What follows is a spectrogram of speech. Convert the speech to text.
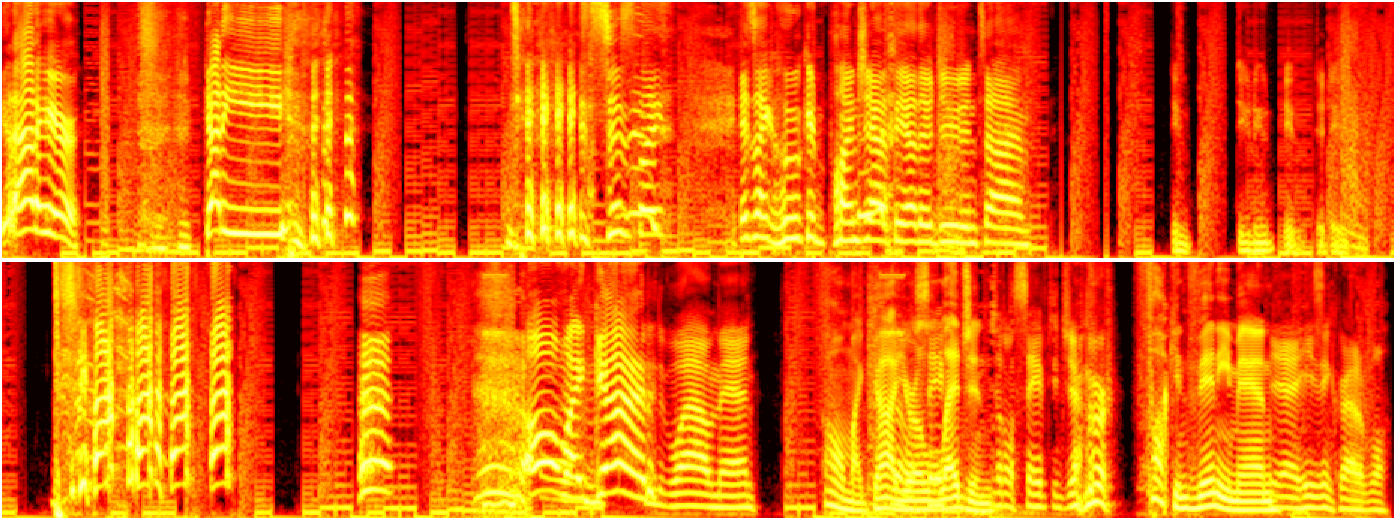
Get out of here! Gutty! it's just like it's like who can punch out the other dude in time. do, do, do, do, do, do. oh my god! Wow, man. Oh my god, you're a Little safe- legend. Little safety jumper. Fucking Vinny, man. Yeah, he's incredible.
